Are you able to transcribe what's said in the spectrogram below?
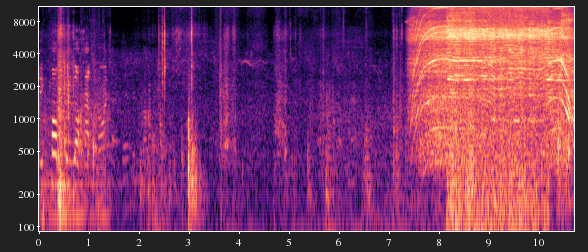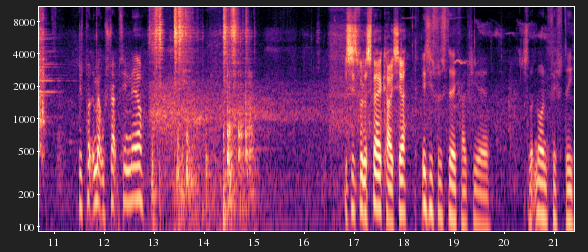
It going to lock up tonight. put the metal straps in now. This is for the staircase, yeah? This is for the staircase, yeah. So at 950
